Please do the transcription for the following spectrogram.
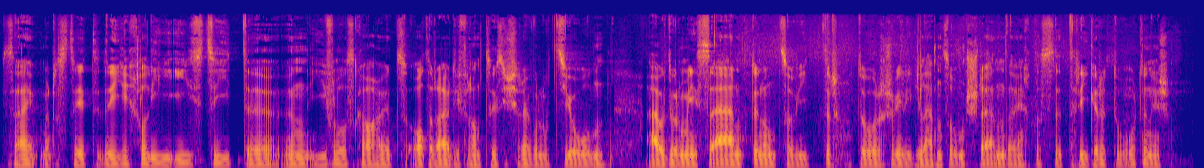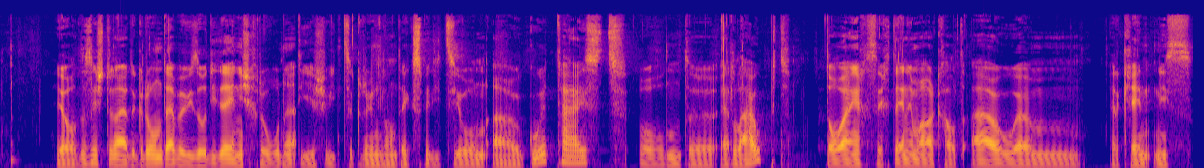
sagt man, dass dort die kleine Eiszeit äh, einen Einfluss gehabt hat. Oder auch die französische Revolution, auch durch Missernten und so weiter, durch schwierige Lebensumstände, dass das triggert worden ist. Ja, das ist dann auch der Grund, eben, wieso die dänische Krone die Schweizer Grönland-Expedition auch gut heisst und äh, erlaubt. Da eigentlich sich Dänemark halt auch ähm, Erkenntnis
